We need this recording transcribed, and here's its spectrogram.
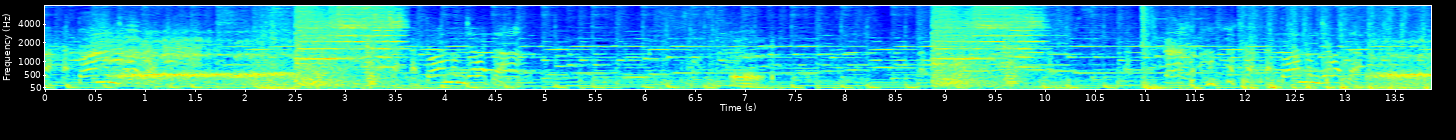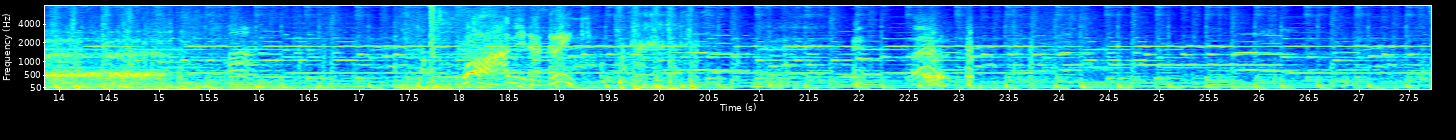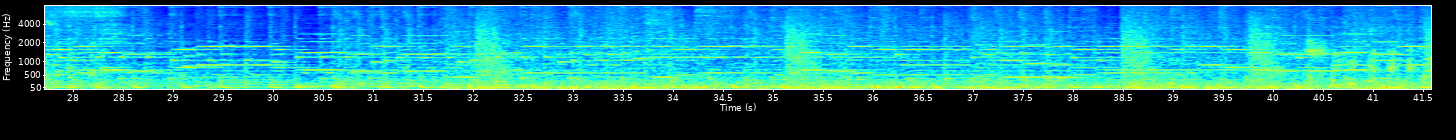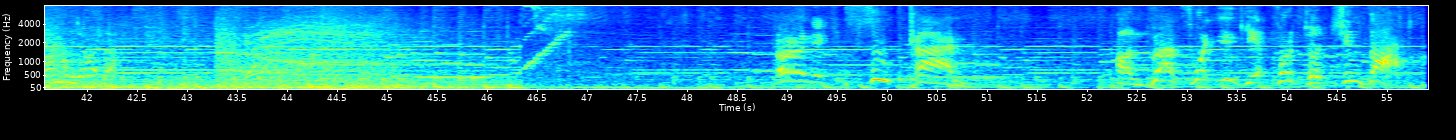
Atoa mamzalata. Atoa mamzalata. Atoa mamzalata. Oh, I need a drink. Soup can. And that's what you get for touching that.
